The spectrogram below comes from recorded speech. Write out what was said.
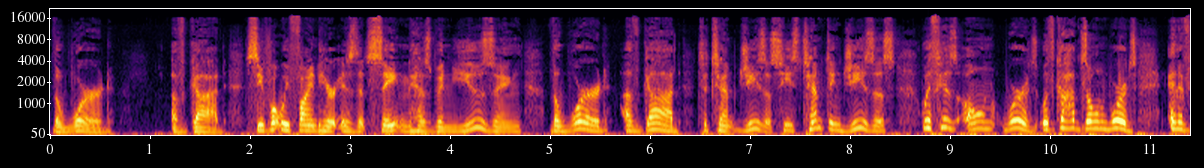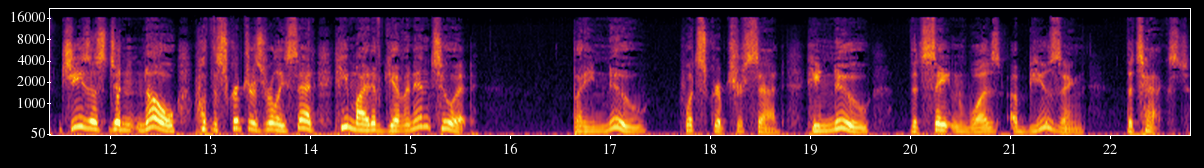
the Word of God. See, what we find here is that Satan has been using the Word of God to tempt Jesus. He's tempting Jesus with his own words, with God's own words. And if Jesus didn't know what the Scriptures really said, he might have given into it. But he knew what Scripture said. He knew that Satan was abusing the text.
